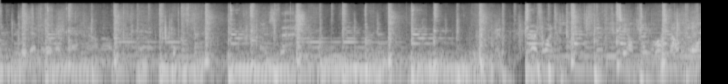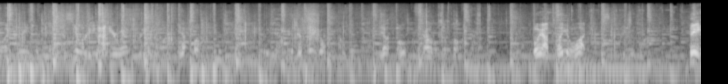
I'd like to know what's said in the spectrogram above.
I do need that minnow head back now, though. Nice fish. There's one. See, I'll tell you what, that was going like crazy. The Gill-O-Tine on your way. Pretty good one. Yep. Oh. Yep, there you go. Yep. Oh, forgot about the pumps there. Boy, I'll tell you what. Hey,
